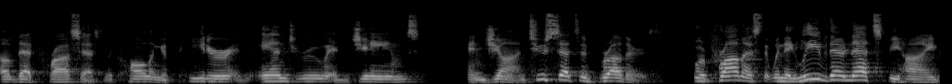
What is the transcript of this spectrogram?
of that process and the calling of Peter and Andrew and James and John, two sets of brothers who are promised that when they leave their nets behind,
